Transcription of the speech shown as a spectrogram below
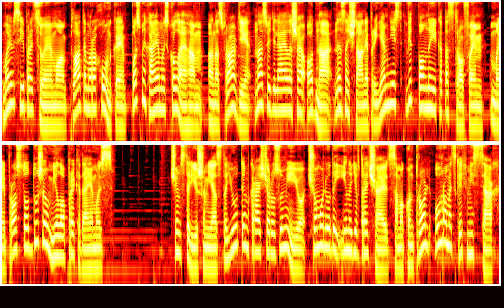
Ми всі працюємо, платимо рахунки, посміхаємось колегам. А насправді нас відділяє лише одна незначна неприємність від повної катастрофи. Ми просто дуже вміло прикидаємось. Чим старішим я стаю, тим краще розумію, чому люди іноді втрачають самоконтроль у громадських місцях.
